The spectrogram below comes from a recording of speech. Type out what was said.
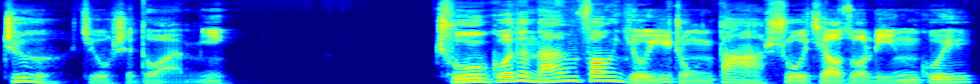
这就是短命。楚国的南方有一种大树，叫做灵龟，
